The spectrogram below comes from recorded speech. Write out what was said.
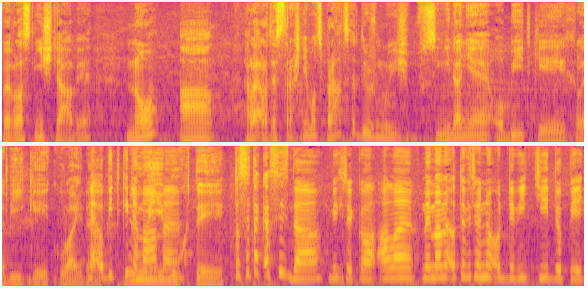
ve vlastní šťávě. No a hele, ale to je strašně moc práce, když už mluvíš. Snídaně, obídky, chlebíky, kulajda, Ne, obídky důjí, nemáme. buchty. To se tak asi zdá, bych řekla, ale my máme otevřeno od 9 do 5.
